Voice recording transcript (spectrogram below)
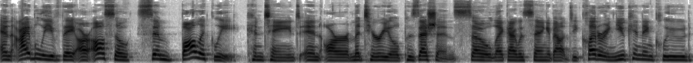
and I believe they are also symbolically contained in our material possessions. So, like I was saying about decluttering, you can include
